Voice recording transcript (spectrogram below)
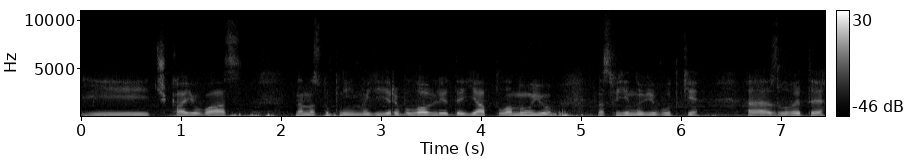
і чекаю вас на наступній моїй риболовлі, де я планую на свої нові вудки е, зловити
